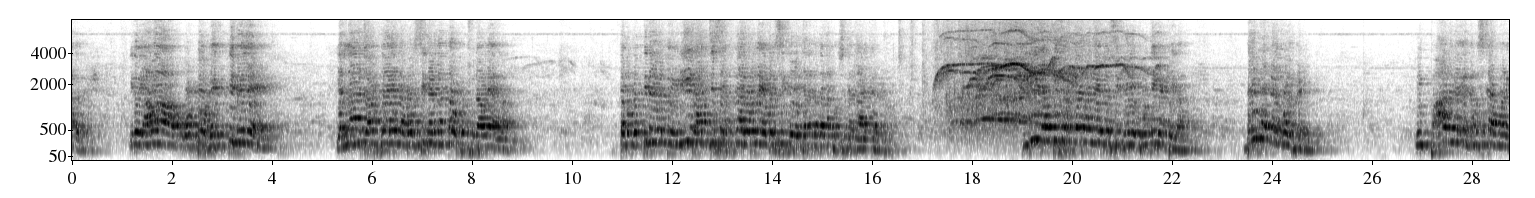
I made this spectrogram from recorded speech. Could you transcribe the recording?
ಆಗ್ತದೆ. ಇದು ಯಾವ ಒಬ್ಬ ವ್ಯಕ್ತಿ ಮೇಲೆ ಎಲ್ಲಾ ಜವಾಬ್ದಾರಿಯನ್ನು ವಹಿಸಿ ನಡೆದಂತ ಉಪಚುನಾವಣೆ ಅಲ್ಲ. ತಮ್ಮ ಗೊತ್ತಿದೆ ಇವತ್ತು ಇಡೀ ರಾಜ್ಯ ಸರ್ಕಾರವನ್ನು ಎದುರಿಸಿದ್ದೀರಿ ಜನತಾದಳ ಪಕ್ಷದ ಕಾರ್ಯಕರ್ತರು. ಇಡೀ ರಾಜ್ಯ ಸರ್ಕಾರವನ್ನು ಎದುರಿಸಿದ್ದೀರಿ ಧೃತಿಗಟ್ಟಿಲ್ಲ ಧೈರ್ಯ ಕಳ್ಕೊಳ್ಬೇಡಿ. ನಿಮ್ ಪಾದಗಳಿಗೆ ನಮಸ್ಕಾರ ಮಾಡಿ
